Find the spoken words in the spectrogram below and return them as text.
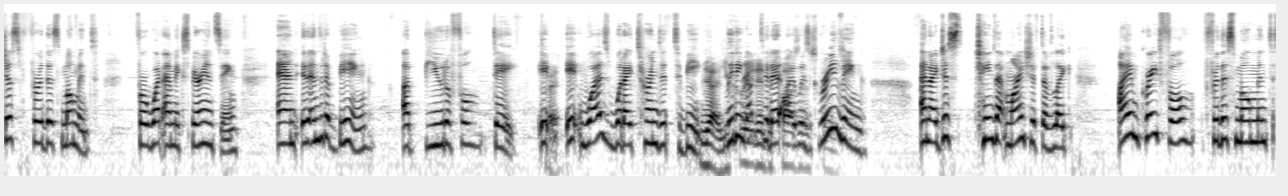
just for this moment, for what I'm experiencing. And it ended up being a beautiful day. It, Right. it was what I turned it to be. Yeah, you Leading up to that, I was space. grieving. And I just changed that mind shift of like, I am grateful for this moment,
